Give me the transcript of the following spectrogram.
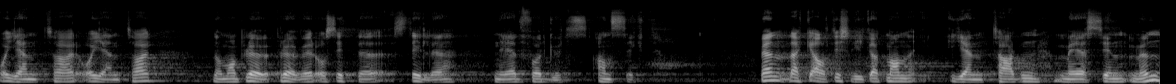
og gjentar og gjentar når man prøver å sitte stille ned for Guds ansikt. Men det er ikke alltid slik at man gjentar den med sin munn,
